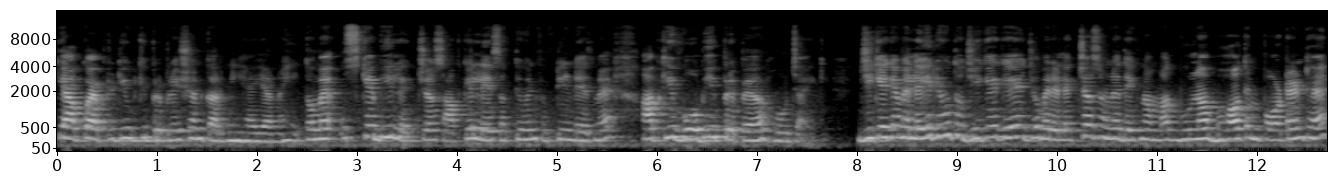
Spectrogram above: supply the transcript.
कि आपको एप्टीट्यूड की प्रिपरेशन करनी है या नहीं। तो मैं उसके भी लेक्चर्स आपके ले सकती हूँ इन फिफ्टीन डेज़ में। आपकी वो भी प्रिपेयर हो जाएगी। जीके के मैं ले रही हूँ तो जीके के जो मेरे लेक्चर्स हैं, उन्हें देखना मत भूलना, बहुत इंपॉर्टेंट है।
